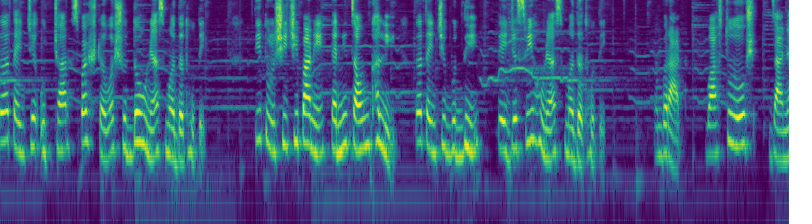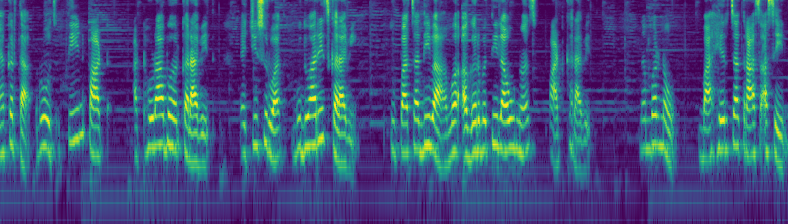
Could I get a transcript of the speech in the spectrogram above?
तर त्यांचे उच्चार स्पष्ट व शुद्ध होण्यास मदत होते. ती तुळशीची पाने त्यांनी चावून खाल्ली तर त्यांची बुद्धी तेजस्वी होण्यास मदत होते. नंबर आठ. वास्तुदोष जाण्याकरता रोज तीन पाठ आठवडाभर करावेत. याची सुरुवात बुधवारीच करावी. तुपाचा दिवा व अगरबत्ती लावूनच पाठ करावेत. नंबर नऊ. बाहेरचा त्रास असेल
